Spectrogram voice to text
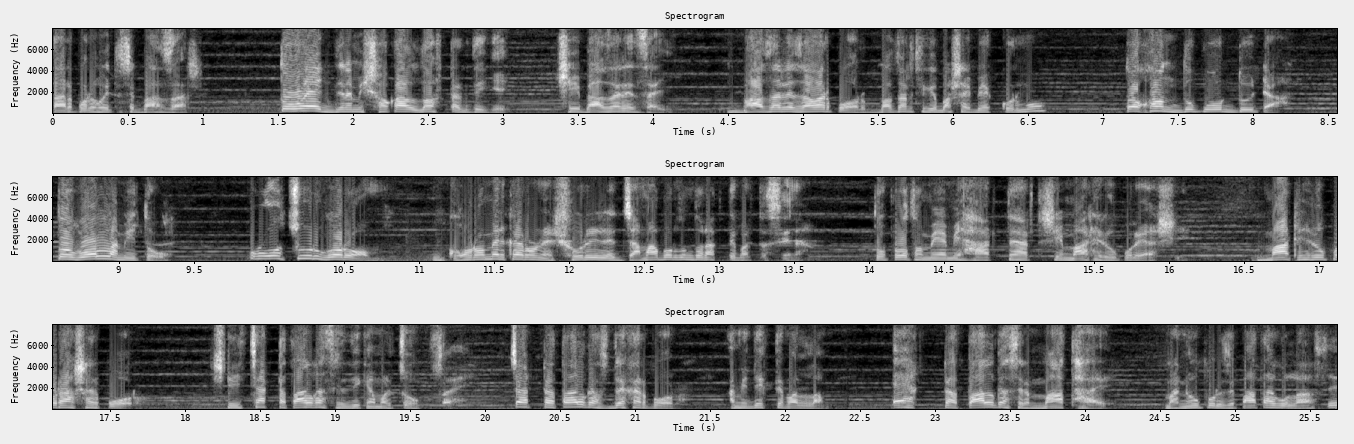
তারপরে হইতেছে বাজার। তো একদিন আমি সকাল দশটার দিকে সেই বাজারে যাই। বাজারে যাওয়ার পর বাজার থেকে বাসায় ব্যাক করব। তখন দুপুর দুইটা। তো বললামই তো, প্রচুর গরম। গরমের কারণে শরীরে জামা পর্যন্ত রাখতে পারতেছি না। তো প্রথমে আমি হাঁটতে হাঁটতে সেই মাঠের উপরে আসি। মাঠের উপরে আসার পর সেই চারটা তাল গাছের দিকে আমার চোখ যায়। চারটা তাল গাছ দেখার পর আমি দেখতে পারলাম, একটা তাল গাছের মাথায় মানে উপরে যে পাতাগুলো আছে,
